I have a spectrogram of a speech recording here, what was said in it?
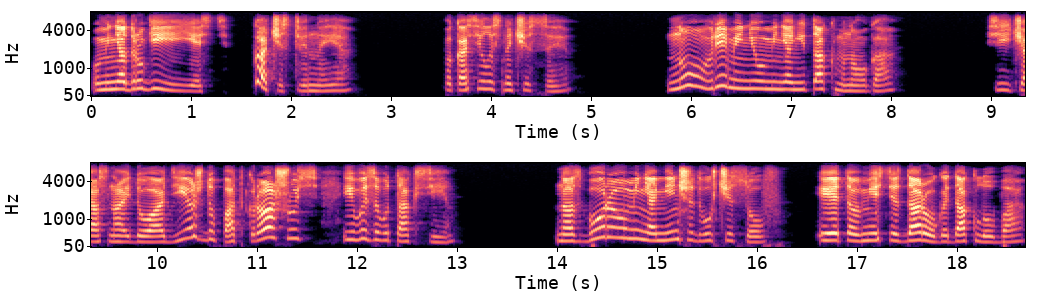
У меня другие есть, качественные. Покосилась на часы. Ну, времени у меня не так много. Сейчас найду одежду, подкрашусь и вызову такси. На сборы у меня меньше двух часов, и это вместе с дорогой до клуба.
